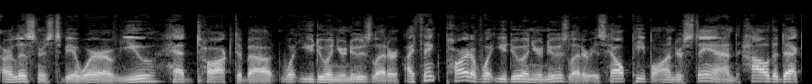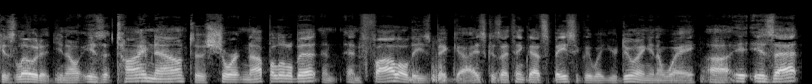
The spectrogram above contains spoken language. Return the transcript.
our listeners to be aware of. You had talked about what you do in your newsletter. I think part of what you do in your newsletter is help people understand how the deck is loaded. You know, is it time now to shorten up a little bit and, and follow these big guys because I think that's basically what you're doing in a way. Uh, is that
